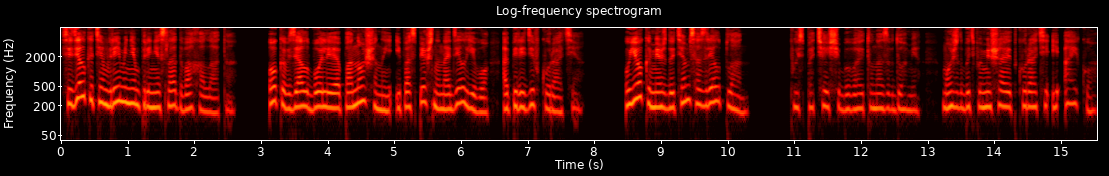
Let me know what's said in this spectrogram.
Сиделка тем временем принесла два халата. Ока взял более поношенный и поспешно надел его, опередив Курати. У Йока, между тем, созрел план. Пусть почаще бывает у нас в доме. Может быть, помешает Курати и Айко?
